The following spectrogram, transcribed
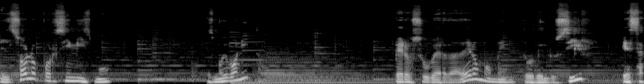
El solo por sí mismo es muy bonito, pero su verdadero momento de lucir es,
